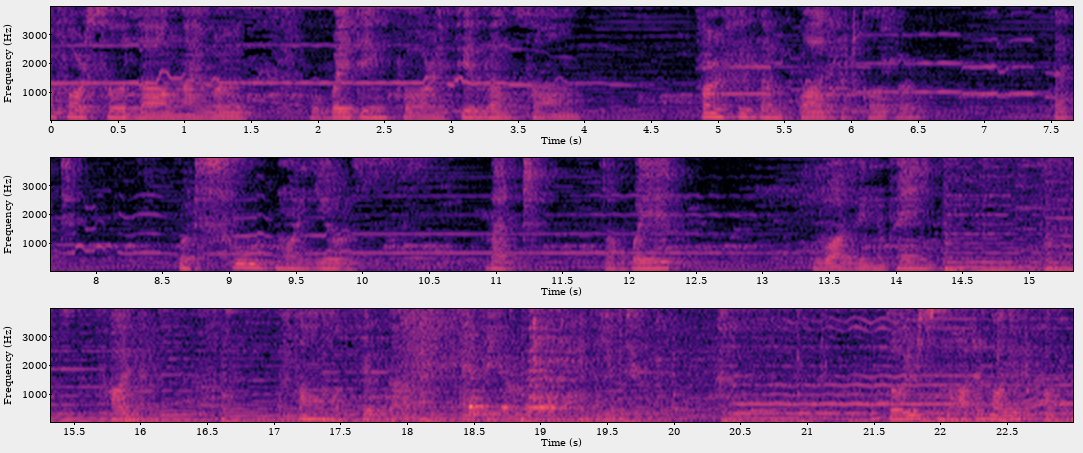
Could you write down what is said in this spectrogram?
For so long I was waiting for a Fildan song, for a Fildan Bollywood cover that would soothe my ears, but the wait was in vain. Finally, a song of Fildan appeared in YouTube. Though it's not a Bollywood cover,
